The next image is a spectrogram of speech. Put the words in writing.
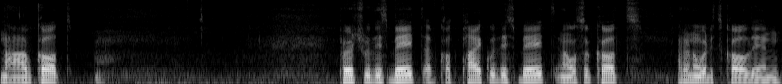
Now I've caught perch with this bait i've caught pike with this bait and i also caught i don't know what it's called in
